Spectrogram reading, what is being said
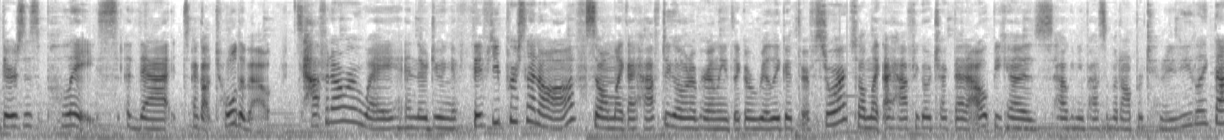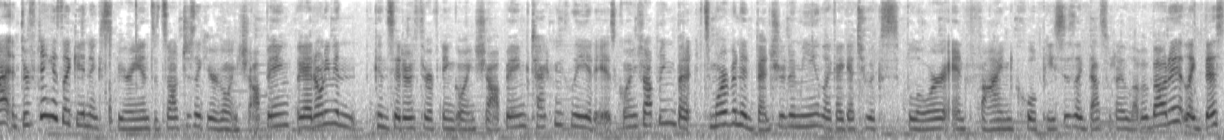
there's this place that I got told about. It's half an hour away and they're doing a 50% off. So I'm like, I have to go and apparently it's like a really good thrift store. So I'm like, I have to go check that out because how can you pass up an opportunity like that? And thrifting is like an experience. It's not just like you're going shopping. Like I don't even consider thrifting going shopping. Technically it is going shopping, but it's more of adventure to me. Like I get to explore and find cool pieces. Like that's what I love about it. Like this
